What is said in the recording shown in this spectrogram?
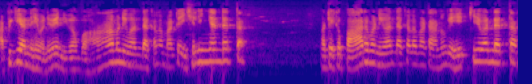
අපි කියන්නේ එහෙම නෙවෙයි නිවන් වහාම නිවන් දැකලා මට ඉහලින් යන්න නැත්තම්. මට එක පාරම නිවන් දැකලා මට අනුගේ හිත් කියවන්න නැත්තම්.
